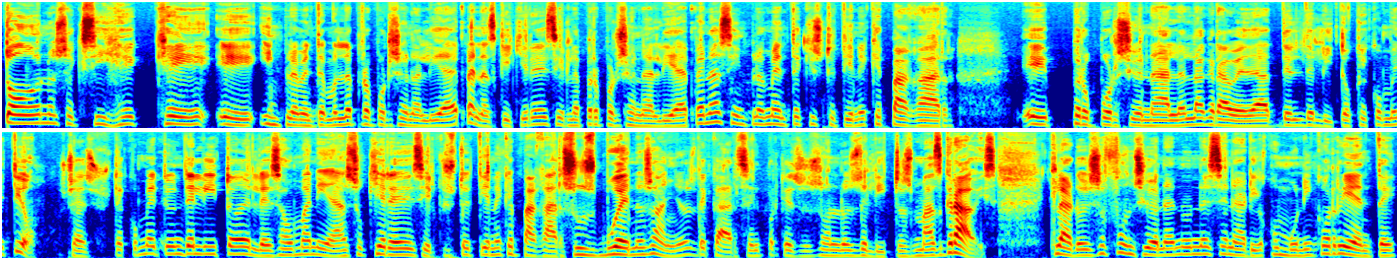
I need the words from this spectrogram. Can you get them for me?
todo nos exige que eh, implementemos la proporcionalidad de penas. ¿Qué quiere decir la proporcionalidad de penas? Simplemente que usted tiene que pagar eh, proporcional a la gravedad del delito que cometió. O sea, si usted comete un delito de lesa humanidad, eso quiere decir que usted tiene que pagar sus buenos años de cárcel porque esos son los delitos más graves. Claro, eso funciona en un escenario común y corriente,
